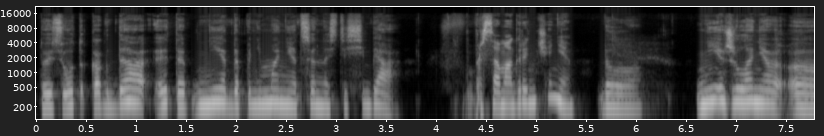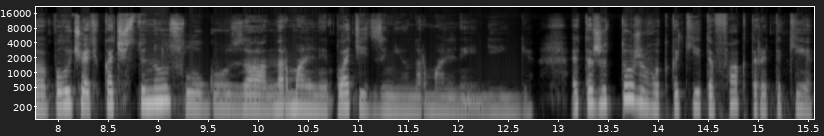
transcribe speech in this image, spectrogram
То есть вот когда это не до понимания ценности себя. Про самоограничение? Да нежелание э, получать качественную услугу за нормальные, платить за нее нормальные деньги. Это же тоже вот какие-то факторы такие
